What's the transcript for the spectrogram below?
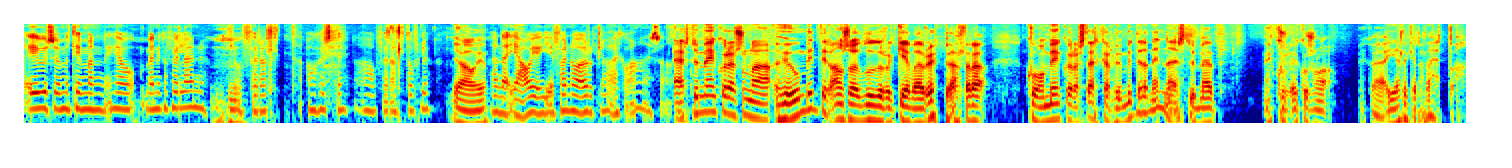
yfir sömu tíman hjá menningafélaginu Mhm. svo fer allt á haustin, þá fer allt á flug Já, já þannig að já, já, ég fæ nú örgla eitthvað aðeins að Ertu með einhverja svona hugmyndir án svo að þú þurfur að gefa þér upp ætlar að koma með einhverja sterkar hugmyndir að inn Ertu með einhver, einhver svona eitthvað, ég ætla að gera þetta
